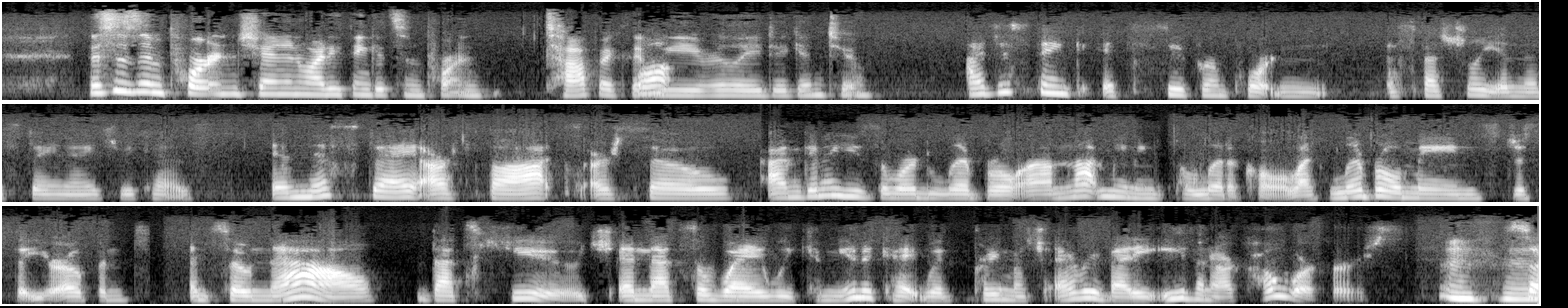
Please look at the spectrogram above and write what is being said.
this is important shannon why do you think it's an important topic that Well- we really dig into I just think it's super important, especially in this day and age, because in this day, our thoughts are so, I'm going to use the word liberal. I'm not meaning political. Like liberal means just that you're open. t- and so now that's huge. And that's the way we communicate with pretty much everybody, even our coworkers. So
